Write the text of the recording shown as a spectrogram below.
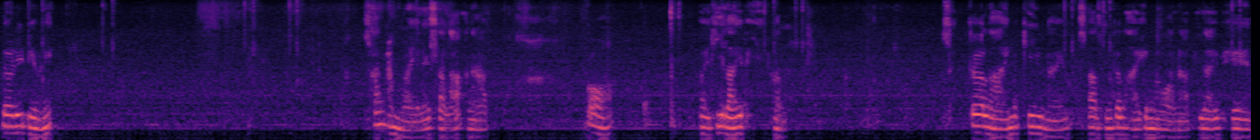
เลือกที่ดิวนี้ สร้างทำไมไรสาระนะครับ ก็ไปที่ไลท์เพ เซนเตอร์ไลน์เมื่อกี้อยู่ไหนสร้างเซนเตอร์ไลน์ขึ้นมาก่อนนะพี่ไลท์เพน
